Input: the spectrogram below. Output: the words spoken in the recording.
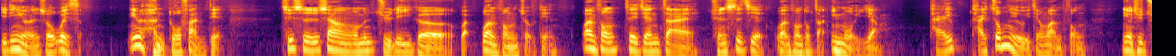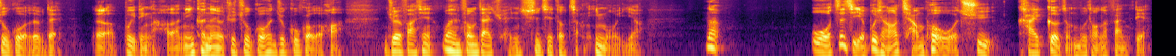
一定有人说为什么？因为很多饭店，其实像我们举例一个万万丰酒店，万丰这间在全世界万丰都长一模一样。台台中有一间万丰，你有去住过对不对？呃，不一定了。好了，你可能有去住过，你去 Google 的话，你就会发现万丰在全世界都长一模一样。那我自己也不想要强迫我去开各种不同的饭店，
